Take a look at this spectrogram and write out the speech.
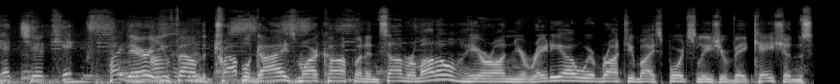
Get your kicks. Hi there, you found the travel guys, Mark Hoffman and Sam Romano, here on your radio. We're brought to you by Sports Leisure Vacations.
